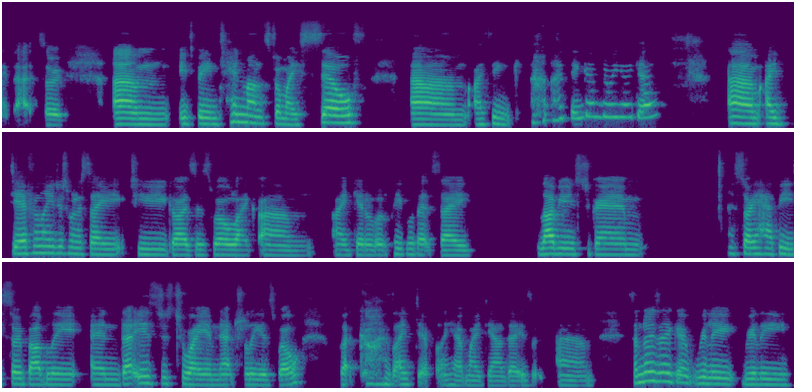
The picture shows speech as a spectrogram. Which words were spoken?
like that. So um, it's been 10 months for myself. Um, i think i think i'm doing okay. Um, i definitely just want to say to you guys as well like um, i get a lot of people that say love your instagram. So happy so bubbly. And that is just who i am naturally as well but guys i definitely have my down days um, sometimes I get really, really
